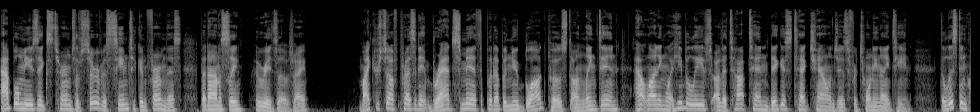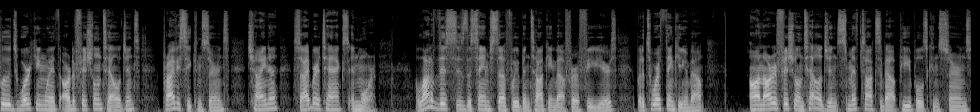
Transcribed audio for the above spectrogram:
Apple Music's terms of service seem to confirm this, but honestly, who reads those, right? Microsoft President Brad Smith put up a new blog post on LinkedIn outlining what he believes are the top 10 biggest tech challenges for 2019. The list includes working with artificial intelligence, privacy concerns, China, cyber attacks, and more. A lot of this is the same stuff we've been talking about for a few years, but it's worth thinking about. On artificial intelligence, Smith talks about people's concerns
